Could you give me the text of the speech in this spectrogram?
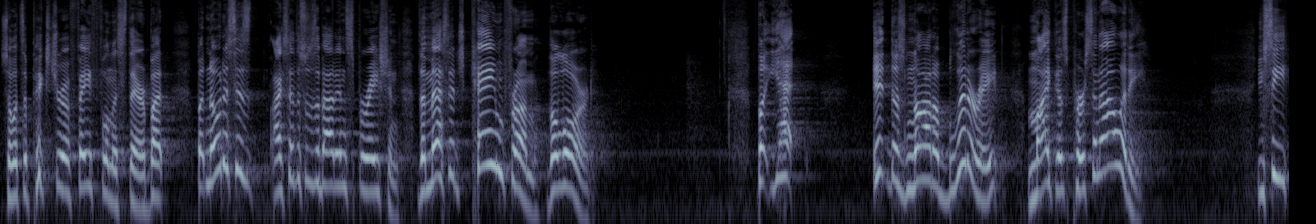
So it's a picture of faithfulness there. But, but notice is, I said this was about inspiration. The message came from the Lord. But yet, it does not obliterate Micah's personality. You see,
